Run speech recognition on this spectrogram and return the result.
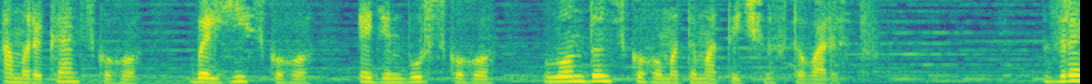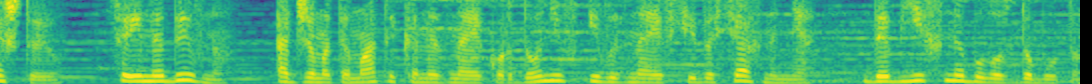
американського, бельгійського, едінбурзького, лондонського математичних товариств. Зрештою, це й не дивно, адже математика не знає кордонів і визнає всі досягнення, де б їх не було здобуто.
